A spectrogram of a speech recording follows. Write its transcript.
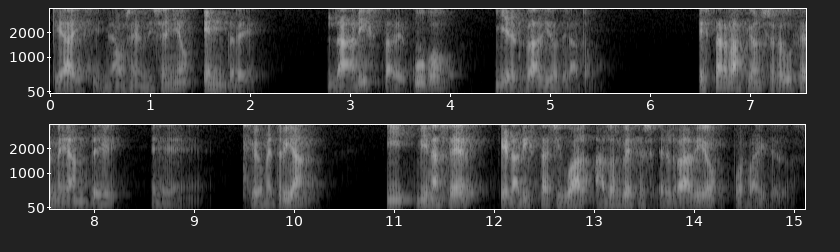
que hay, si miramos en el diseño, entre la arista del cubo y el radio del átomo. Esta relación se reduce mediante eh, geometría y viene a ser que la arista es igual a dos veces el radio por raíz de 2.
